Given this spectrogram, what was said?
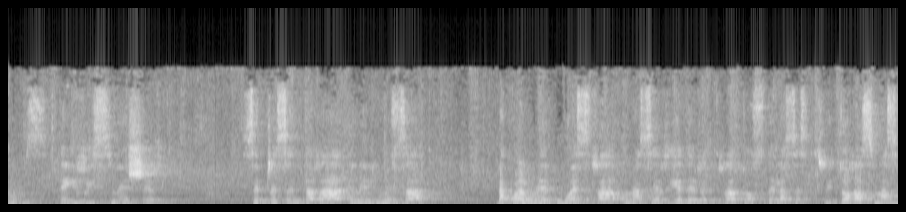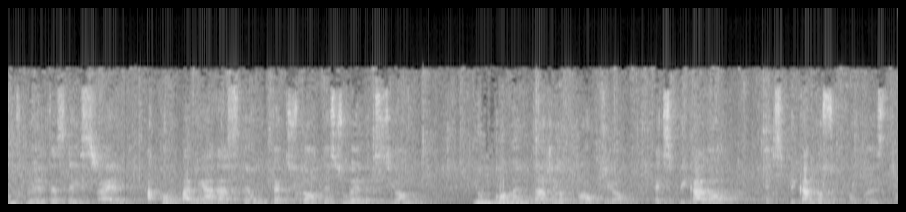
Rooms de Iris Nesher se presentará en el Musa la cual muestra una serie de retratos de las escritoras más influyentes de Israel, acompañadas de un texto de su elección y un comentario propio explicado, explicando su propuesta.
